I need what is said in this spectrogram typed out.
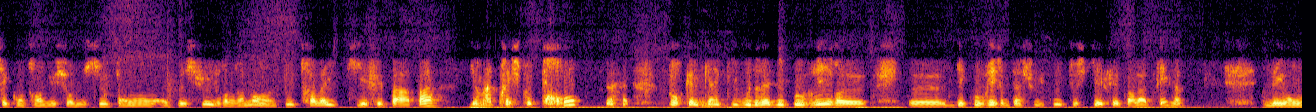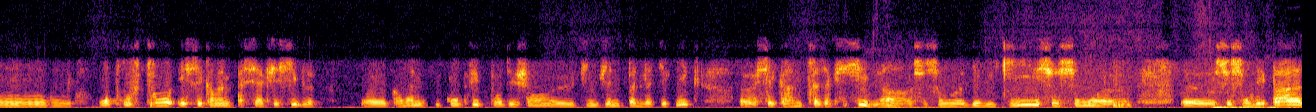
ses comptes rendus sur le site. On, peut suivre vraiment tout le travail qui est fait pas à pas. Il y en a presque trop pour quelqu'un qui voudrait découvrir, euh, euh, découvrir d'un seul coup tout ce qui est fait par la prime. Mais on, trouve tout et c'est quand même assez accessible, euh, quand même, y compris pour des gens qui ne viennent pas de la technique. c'est quand même très accessible. Hein. Ce sont des wikis, ce sont euh, ce sont des pads,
